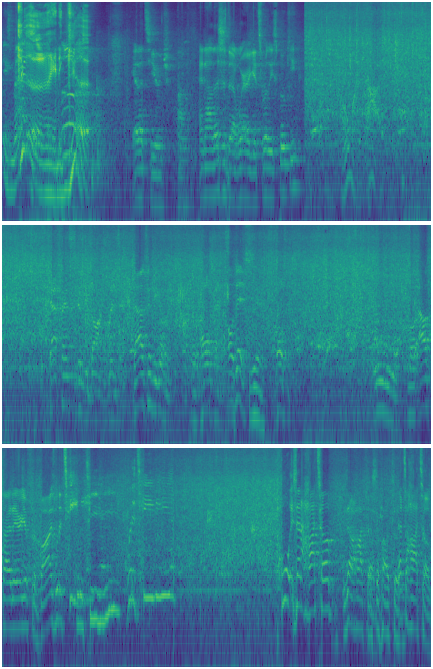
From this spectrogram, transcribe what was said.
Things massive. Good, good. Yeah, that's huge. Um, and now this is the where it gets really spooky. Oh my gosh. That fence is gonna be gone Wednesday. That's gonna be gone. The whole fence. Oh, this. Yeah. Whole fence. Ooh, little outside area for the vibes with a TV. With a TV. With a TV. Oh, is that a hot tub? Is that a hot tub? That's a hot tub. That's a hot tub.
